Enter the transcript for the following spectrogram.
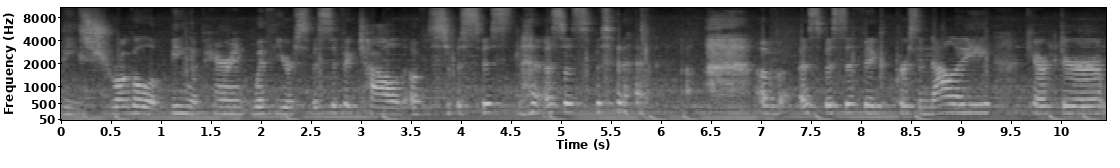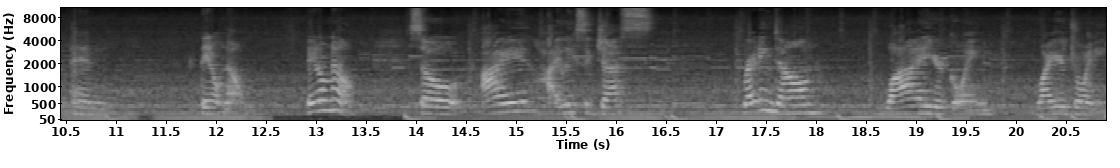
the struggle of being a parent with your specific child of specific, of a specific personality, character, and they don't know. They don't know. So I highly suggest writing down why you're going, why you're joining,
